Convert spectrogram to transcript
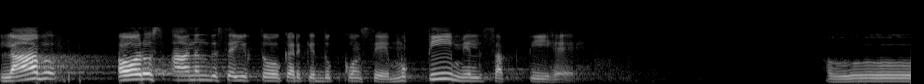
लाभ और उस आनंद से युक्त होकर के दुखों से मुक्ति मिल सकती है। ओ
